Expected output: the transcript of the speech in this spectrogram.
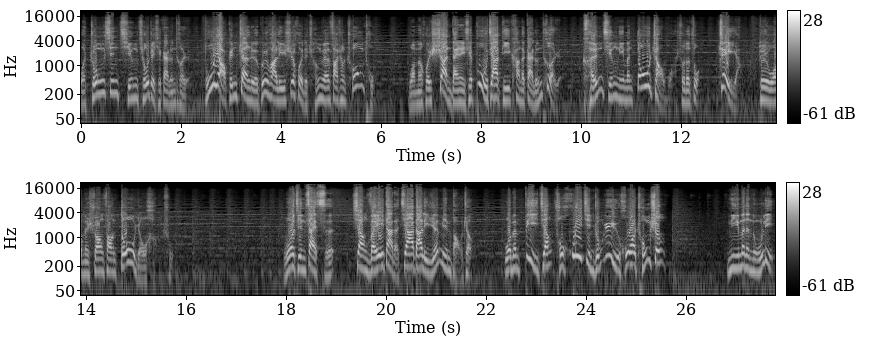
我衷心请求这些盖伦特人不要跟战略规划理事会的成员发生冲突。我们会善待那些不加抵抗的盖伦特人，恳请你们都照我说的做，这样对我们双方都有好处。我仅在此向伟大的加达里人民保证。我们必将从灰烬中浴火重生。你们的努力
